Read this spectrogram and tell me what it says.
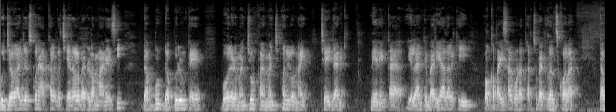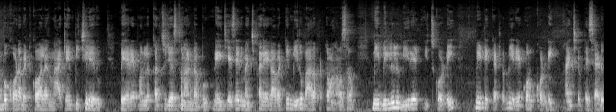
ఉద్యోగాలు చేసుకుని అక్కలకు చీరలు పెట్టడం మానేసి డబ్బు డబ్బులుంటే బోలెడు మంచి మంచి పనులు ఉన్నాయి చేయటానికి. నేను ఇంకా ఇలాంటి మర్యాదలకి ఒక పైసా కూడా ఖర్చు పెట్టదలుచుకోవాలా డబ్బు కూడబెట్టుకోవాలని నాకేం పిచ్చి లేదు. వేరే పనులకు ఖర్చు చేస్తున్నాను డబ్బు. నేను చేసేది మంచి పనే కాబట్టి మీరు బాధపడటం అనవసరం. మీ బిల్లులు మీరే ఇచ్చుకోండి. మీ టిక్కెట్లు మీరే కొనుక్కోండి అని చెప్పేశాడు.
